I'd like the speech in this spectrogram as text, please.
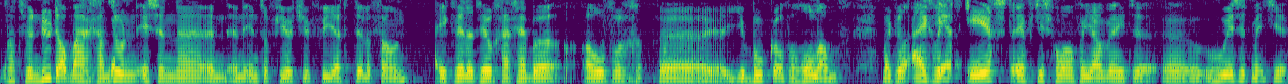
wat we nu dan maar gaan doen, is een, eh, een, een interviewtje via de telefoon. Ik wil het heel graag hebben over eh, je boek over Holland. Maar ik wil eigenlijk eerst eventjes gewoon van jou weten, hoe is het met je?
